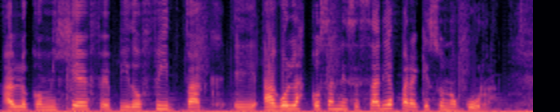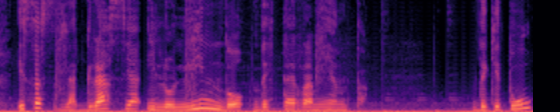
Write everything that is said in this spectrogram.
Hablo con mi jefe, pido feedback, eh, hago las cosas necesarias para que eso no ocurra. Esa es la gracia y lo lindo de esta herramienta, de que tú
